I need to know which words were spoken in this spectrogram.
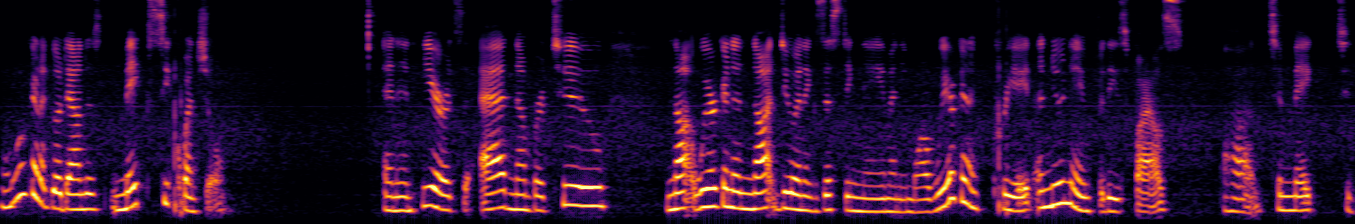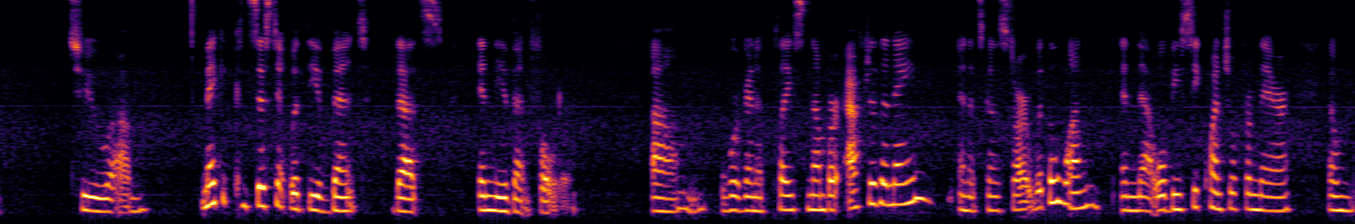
And we're going to go down to make sequential. And in here it's the add number two. Not we're going to not do an existing name anymore. We are going to create a new name for these files uh, to make to to um, make it consistent with the event that's in the event folder. Um, we're going to place number after the name and it's going to start with a 1 and that will be sequential from there and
